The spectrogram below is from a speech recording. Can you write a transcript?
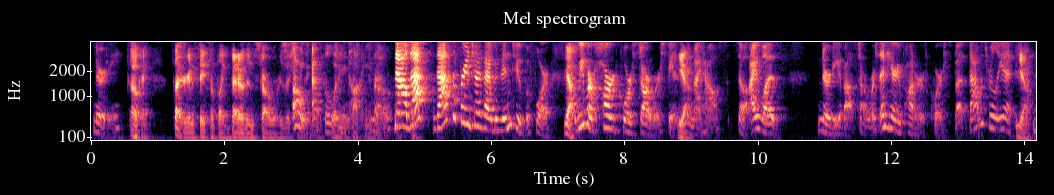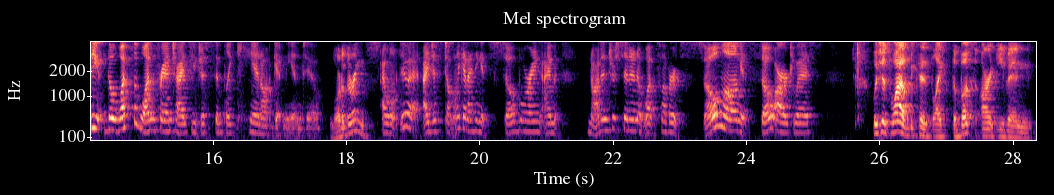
nerdy. Okay. Thought you were gonna say something like better than Star Wars or something. Oh, something. absolutely. What are you talking about? No. Now So- that's that's a franchise I was into before. Yeah. We were hardcore Star Wars fans Yeah. in my house. So I was nerdy about Star Wars and Harry Potter, of course, but that was really it. Yeah. The the what's the one franchise you just simply cannot get me into? Lord of the Rings. I won't do it. I just don't like it. I think it's so boring. I'm not interested in it whatsoever. It's so long, it's so arduous. Which is wild because like the books aren't even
